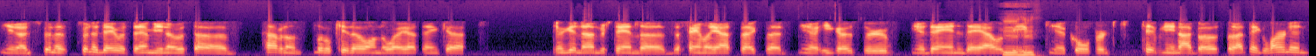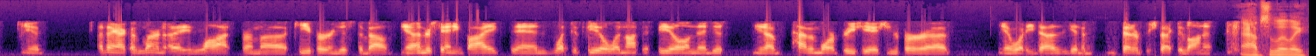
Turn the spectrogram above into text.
you know spend a spend a day with them. You know, with uh, having a little kiddo on the way. I think uh, you know getting to understand the the family aspect that you know he goes through. You know, day in and day out would Mhm. be you know cool for Tiffany and I both. But I think learning, you know, I think I could learn a lot from uh, Keefer and just about you know understanding bikes and what to feel, what not to feel, and then just you know having more appreciation for. Uh, you know what he does get a better perspective on it. Absolutely.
